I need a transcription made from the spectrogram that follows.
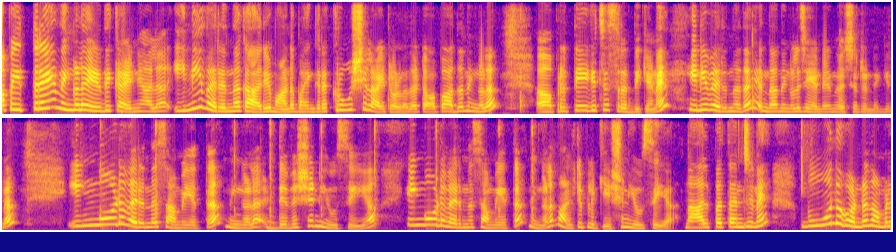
അപ്പോൾ ഇത്രയും നിങ്ങൾ എഴുതി കഴിഞ്ഞാൽ ഇനി വരുന്ന കാര്യമാണ് ഭയങ്കര ക്രൂഷ്യൽ ആയിട്ടുള്ളത് കേട്ടോ അപ്പോൾ അത് നിങ്ങൾ പ്രത്യേകിച്ച് ശ്രദ്ധിക്കണേ. ഇനി വരുന്നത് എന്താ നിങ്ങൾ ചെയ്യേണ്ടതെന്ന് വെച്ചിട്ടുണ്ടെങ്കിൽ ഇങ്ങോട്ട് വരുന്ന സമയത്ത് നിങ്ങൾ ഡിവിഷൻ യൂസ് ചെയ്യുക. ഇങ്ങോട്ട് വരുന്ന സമയത്ത് നിങ്ങൾ മൾട്ടിപ്ലിക്കേഷൻ യൂസ് ചെയ്യുക. നാൽപ്പത്തഞ്ചിനെ മൂന്ന് കൊണ്ട് നമ്മൾ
